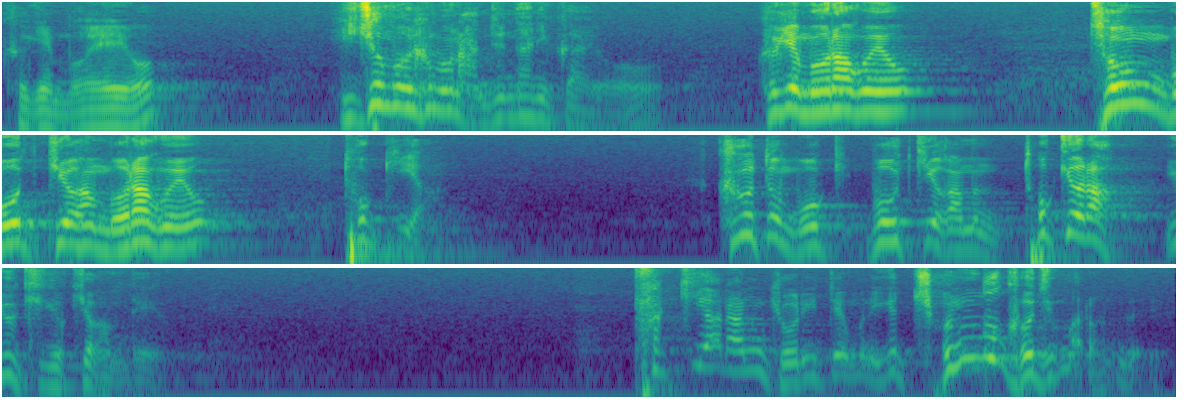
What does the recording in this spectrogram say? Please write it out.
그게 뭐예요? 잊어먹으면 안 된다니까요. 그게 뭐라고요? 정 못 기억하면 뭐라고요? 토끼야. 그것도 못, 못 기억하면 토끼라. 이거 기억, 기억하면 돼요. 타키야라는 교리 때문에 이게 전부 거짓말하는 거예요.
